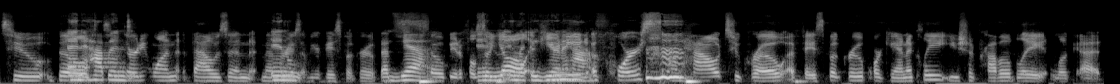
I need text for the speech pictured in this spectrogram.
to build and it happened 31,000 members in, of your Facebook group. That's yeah, so beautiful. So, in, y'all, in like if you need a, a course on how to grow a Facebook group organically, you should probably look at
